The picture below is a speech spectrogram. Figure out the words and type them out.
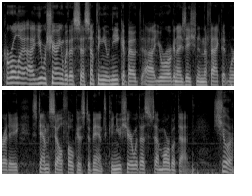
Carola, uh, you were sharing with us uh, something unique about uh, your organization and the fact that we're at a stem cell focused event. Can you share with us uh, more about that? Sure.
